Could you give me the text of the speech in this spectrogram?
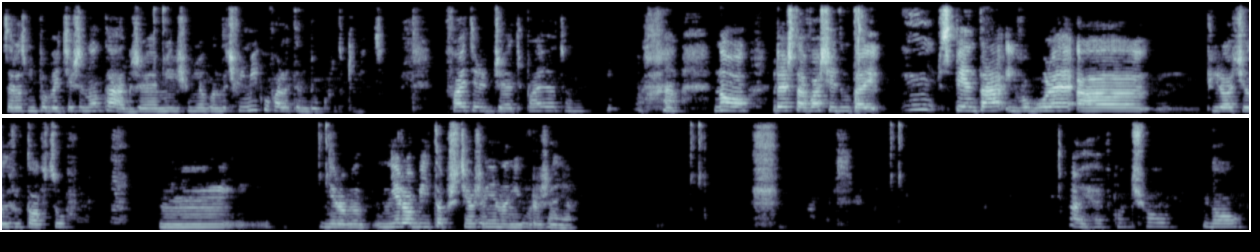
Zaraz mi powiecie, że no tak, że mieliśmy nie oglądać filmików, ale ten był krótki, więc. Fighter Jet Pilot. No, reszta właśnie tutaj mm, spięta i w ogóle, a piloci odrzutowców mm, nie, robią, nie robi to przyciążenie na nich wrażenia. I have control. No.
